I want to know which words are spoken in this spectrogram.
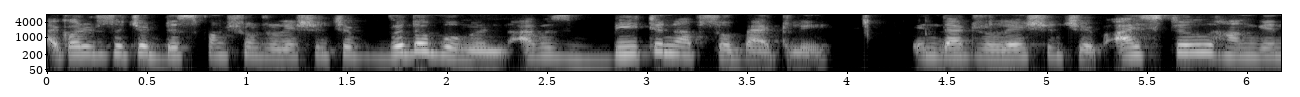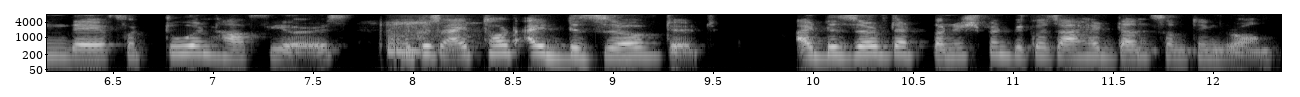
i got into such a dysfunctional relationship with a woman. I was beaten up so badly in that relationship. I still hung in there for two and a half years because I thought I deserved it. I deserved that punishment because I had done something wrong.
